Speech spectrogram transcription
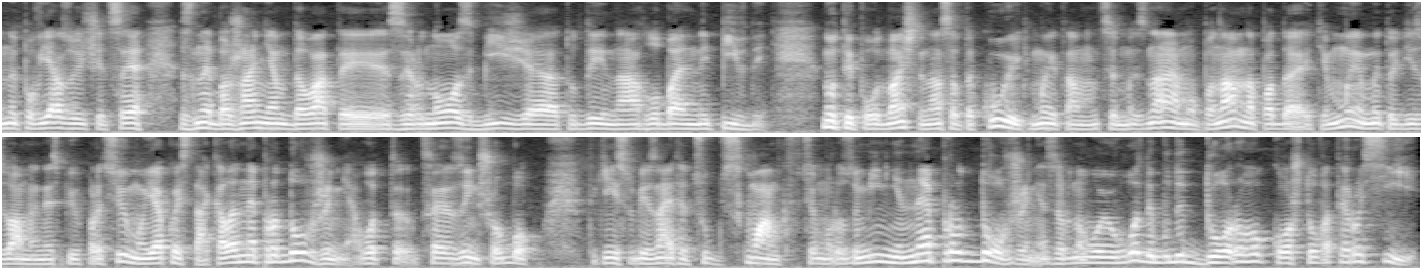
не пов'язуючи це з небажанням давати зерно, збіжжя туди на глобальний південь. Ну, типу, от бачите, нас атакують, ми там це ми знаємо, по нам нападають, і ми, ми тоді з вами не співпрацюємо, якось так. Але не продовження, от це з іншого боку. Такий собі, знаєте, цукскванг в цьому розумінні, не продовження зернової угоди буде дорого коштувати Росії.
